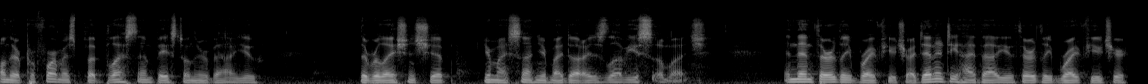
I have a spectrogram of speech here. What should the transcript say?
on their performance, but bless them based on their value, the relationship, You're my son, you're my daughter. I just love you so much. And then, thirdly, bright future. Identity, high value. Thirdly, bright future.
